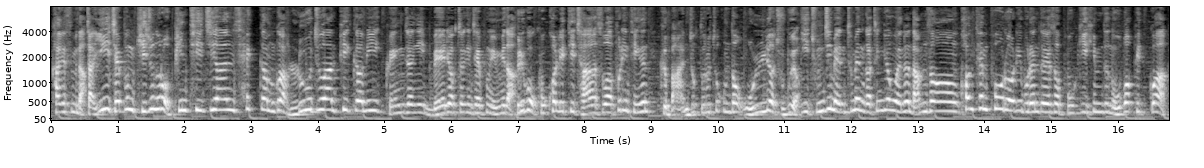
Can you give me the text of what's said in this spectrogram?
하겠습니다. 자, 이 제품 기준으로 빈티지한 색감과 루즈한 핏감이 굉장히 매력적인 제품입니다. 그리고 고퀄리티 자수와 프린팅은 그 만족도를 조금 더 올려주고요. 이 준지 맨투맨 같은 경우에는 남성 컨템포러리 브랜드에서 보기 힘든 오버핏과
